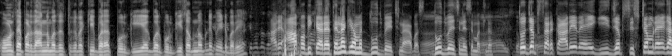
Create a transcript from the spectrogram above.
कौन सा प्रधान ने मदद रखी? भरतपुर की अकबरपुर की सबने अपने पेट भरे। अरे आप अभी कह रहे थे ना कि हमें दूध बेचना है बस। दूध बेचने से मतलब। तो जब सरकारें रहेगी जब सिस्टम रहेगा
